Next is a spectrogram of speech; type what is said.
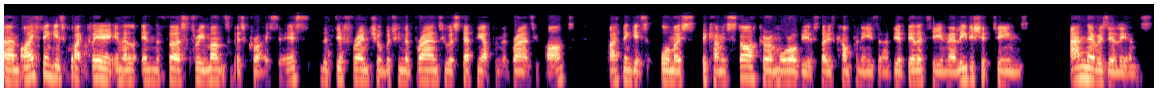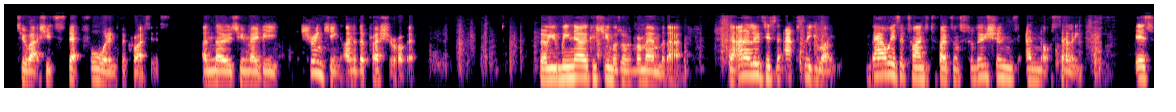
Um, I think it's quite clear in the, in the first three months of this crisis, the differential between the brands who are stepping up and the brands who aren't. I think it's almost becoming starker and more obvious those companies have the ability in their leadership teams and their resilience to actually step forward into the crisis and those who may be shrinking under the pressure of it. So we know consumers will remember that. Now, Anna alluded is absolutely right. Now is the time to focus on solutions and not selling. It's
